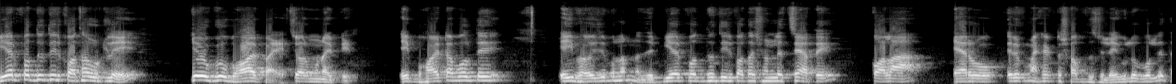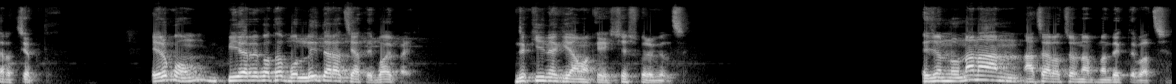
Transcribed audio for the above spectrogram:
পিয়ার পদ্ধতির কথা উঠলে কেউ কেউ ভয় পায় চরমনায় পীর। এই ভয়টা বলতে, এই ভয় যে বললাম না, যে পিয়ার পদ্ধতির কথা শুনলে চেতে, কলা অ্যারো এরকম এক একটা শব্দ ছিল, এগুলো বললে তারা চেত এরকম পিয়ারের কথা বললেই তারা চেতে ভয় পায়। যে কি নাকি আমাকে শেষ করে ফেলছে। এই জন্য নানান আচার আচরণ আপনারা দেখতে পাচ্ছেন।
